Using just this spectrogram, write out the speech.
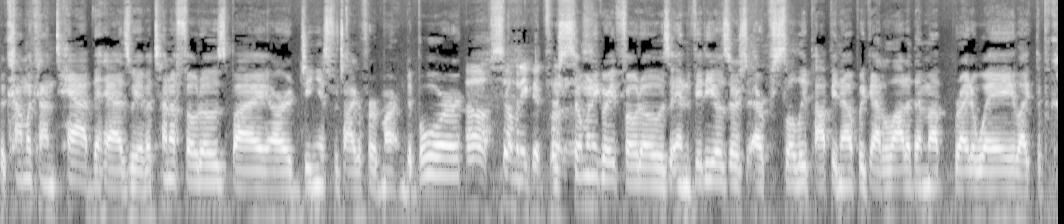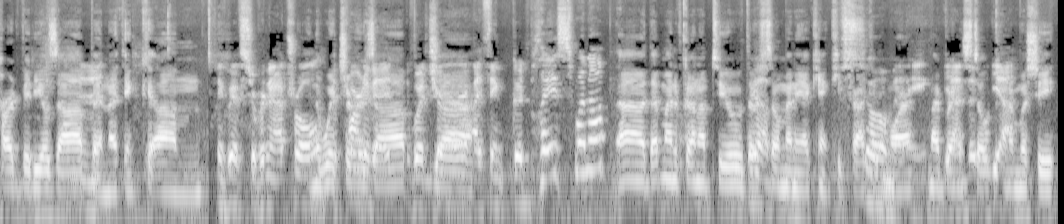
a Comic Con tab that has we have a ton of photos by our genius photographer Martin DeBoer. Oh, so many good photos. There's so many great photos and videos are, are slowly popping up. We got a lot of them up right away, like the Picard videos up, Mm-hmm. and I think um, I think we have Supernatural. The Witcher part is of it. up, Witcher. yeah. I think Good Place went up. uh, that might have gone up too. There's Yeah. so many I can't keep track So anymore. many. My brain's the- still kind of mushy.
